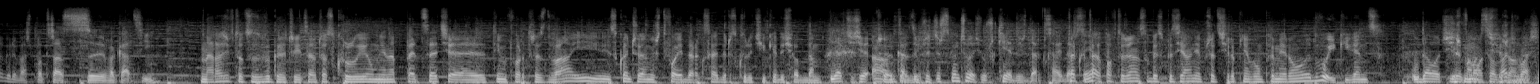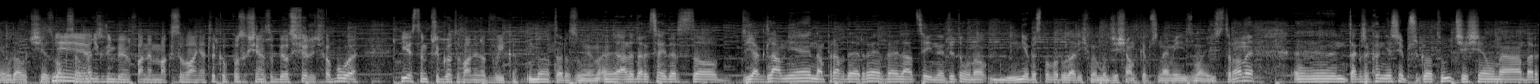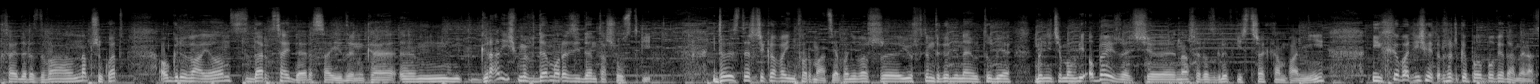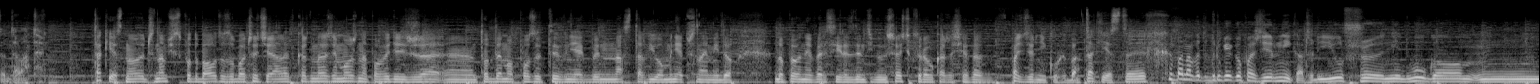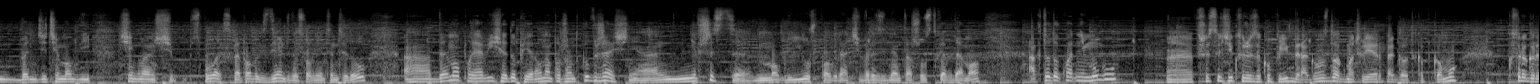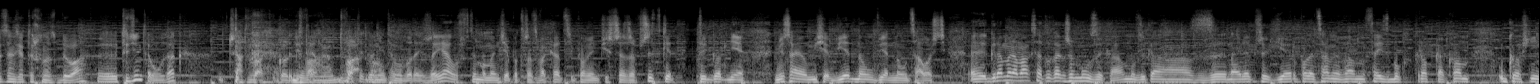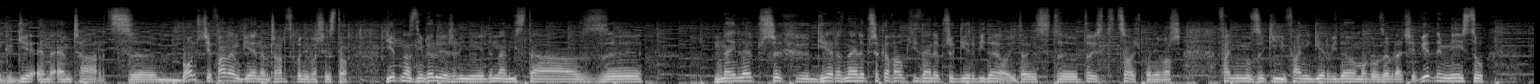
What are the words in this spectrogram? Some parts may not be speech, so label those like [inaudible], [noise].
Co grywasz podczas y, wakacji? Na razie w to co zwykle, czyli cały czas króluje u mnie na PC Team Fortress 2 i skończyłem już twoje Darksiders, który ci kiedyś oddam. Jak ci się... A, Przy tak, okazji. ty przecież skończyłeś już kiedyś Darksiders, Tak, nie? tak, powtarzałem sobie specjalnie przed sierpniową premierą dwójki, więc Udało ci się zmaksować? Właśnie, udało ci się nie, nie, zmaksować? nie, nigdy nie byłem fanem maksowania, tylko po prostu chciałem sobie odświeżyć fabułę i jestem przygotowany na dwójkę. No to rozumiem, E, ale Darksiders to jak dla mnie naprawdę rewelacyjny tytuł. No nie bez powodu daliśmy mu dziesiątkę przynajmniej z mojej strony. Yy, także koniecznie przygotujcie się na Darksiders 2, na przykład ogrywając Darksidersa 1. Yy, graliśmy w demo Residenta 6. I to jest też ciekawa informacja, ponieważ e, już w tym tygodniu na YouTubie będziecie mogli obejrzeć e, nasze rozgrywki z trzech kampanii i chyba dzisiaj troszeczkę poopowiadamy na ten temat. Tak jest, no czy nam się spodobało to zobaczycie, ale w każdym razie można powiedzieć, że e, to demo pozytywnie jakby nastawiło mnie przynajmniej do, do pełnej wersji Resident Evil 6, która ukaże się we, w październiku chyba. Tak jest, e, chyba nawet 2 października, czyli już e, niedługo mm, będziecie mogli sięgnąć spółek sklepowych, zdjąć dosłownie ten tytuł, a demo pojawi się dopiero na początku września. Nie wszyscy mogli już pograć w Residenta 6 w demo, a kto dokładnie mógł? Wszyscy ci, którzy zakupili Dragon's Dogma, czyli RPG od Capcomu, którego recenzja też u nas była, e, tydzień temu, tak? Czy dwa tygodnie dwa, temu? Dwa no. tygodnie temu bodajże. Ja już w tym momencie podczas wakacji powiem Ci szczerze, wszystkie tygodnie mieszają mi się w jedną, w jedną całość. E, Gramy na maksa to także muzyka. Muzyka z najlepszych gier. Polecamy Wam facebook.com ukośnik GNM Charts. E, Bądźcie fanem GNM Charts, ponieważ jest to jedna z niewielu, jeżeli nie jedyna lista z najlepszych gier, najlepsze kawałki z najlepszych gier wideo i to jest, e, to jest coś, ponieważ fani muzyki i fani gier wideo mogą zebrać się w jednym miejscu,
